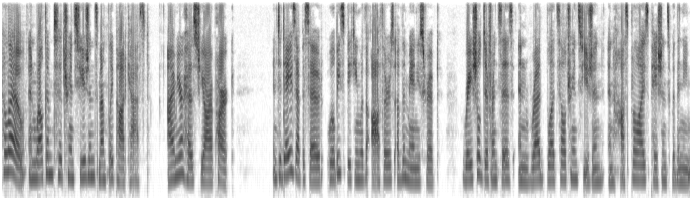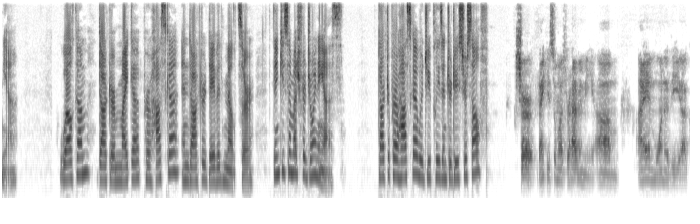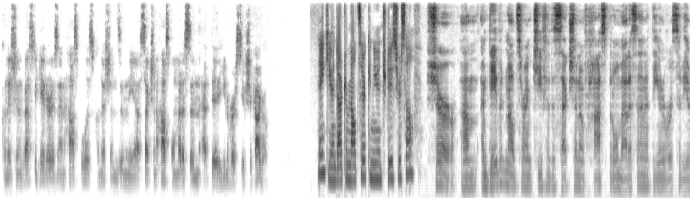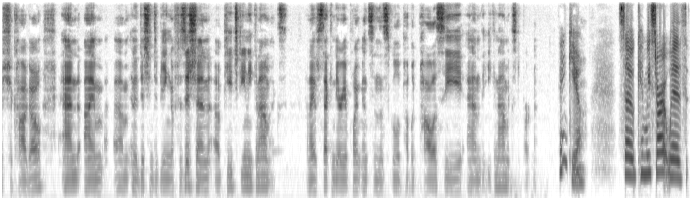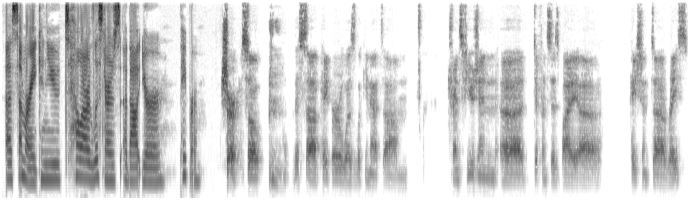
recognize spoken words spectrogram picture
Hello, and welcome to Transfusion's monthly podcast. I'm your host, Yara Park. In today's episode, we'll be speaking with the authors of the manuscript Racial Differences in Red Blood Cell Transfusion in Hospitalized Patients with Anemia. Welcome, Dr. Micah Prohaska and Dr. David Meltzer. Thank you so much for joining us. Dr. Prohaska, would you please introduce yourself? Sure. Thank you so much for having me. Um, I am one of the uh, clinician investigators and hospitalist clinicians in the uh, section of hospital medicine at the University of Chicago. Thank you. And Dr. Meltzer, can you introduce yourself? Sure. Um, I'm David Meltzer. I'm chief of the section of hospital medicine at the University of Chicago. And I'm, um, in addition to being a physician, a PhD in economics. And I have secondary appointments in the School of Public Policy and the Economics Department. Thank you. So, can we start with a summary? Can you tell our listeners about your paper? Sure. So, this uh, paper was looking at um, transfusion uh, differences by uh, patient uh, race.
